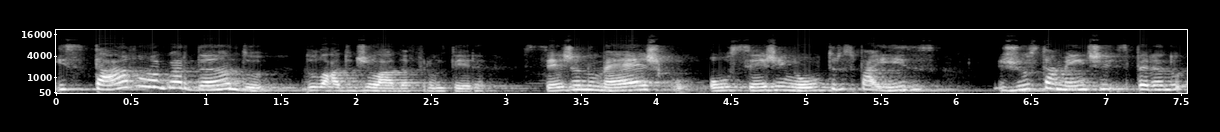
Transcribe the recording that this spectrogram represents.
estavam aguardando do lado de lá da fronteira, seja no México ou seja em outros países, justamente esperando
